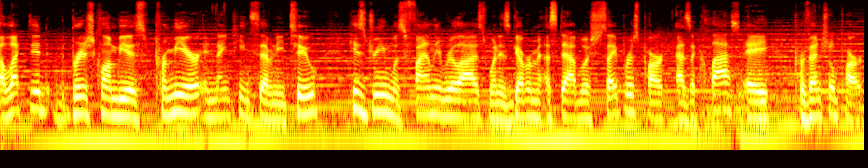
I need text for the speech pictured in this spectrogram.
Elected British Columbia's premier in 1972, his dream was finally realized when his government established Cypress Park as a Class A provincial park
